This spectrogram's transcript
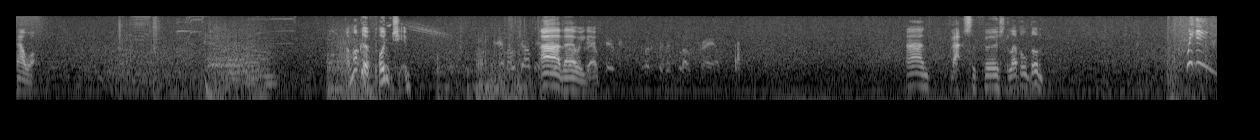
Now what? I'm not going to punch him. Ah, there we go. And that's the first level done. Whee!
